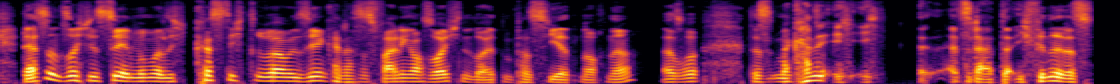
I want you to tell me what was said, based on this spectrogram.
das sind solche Szenen, wo man sich köstlich drüber amüsieren kann, dass das vor allen Dingen auch solchen Leuten passiert noch, ne? Also das, man kann ich, ich also da, da ich finde das,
